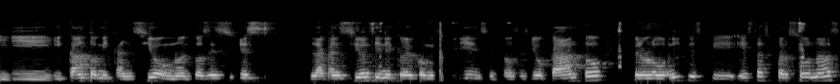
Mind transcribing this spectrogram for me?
y, canto mi canción, ¿no? Entonces, es, la canción tiene que ver con mi experiencia, entonces yo canto, pero lo bonito es que estas personas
